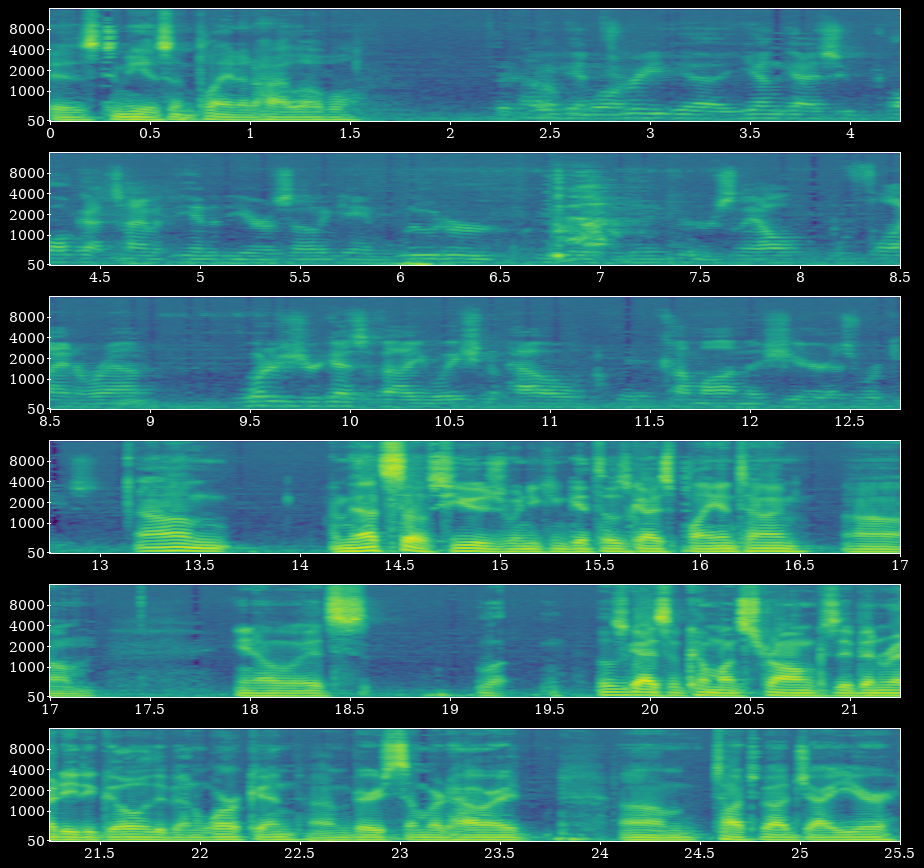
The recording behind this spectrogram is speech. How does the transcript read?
is, to me, isn't playing at a high level. You had three uh, young guys who all got time at the end of the Arizona game, Luter, Linkers, and they all were flying around. What is your guys' evaluation of how they've come on this year as rookies? Um, I mean, that stuff's huge when you can get those guys playing time. Um, you know, it's those guys have come on strong because they've been ready to go. They've been working. Um, very similar to how I um, talked about Jair.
